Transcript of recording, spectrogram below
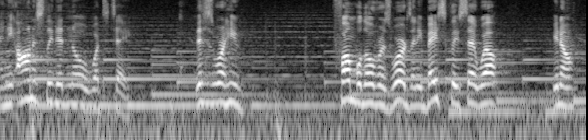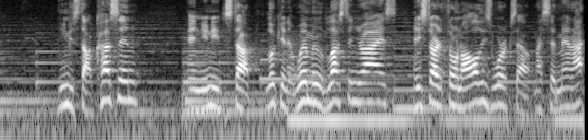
And he honestly didn't know what to take. This is where he fumbled over his words and he basically said, Well, you know, you need to stop cussing. And you need to stop looking at women with lust in your eyes. And he started throwing all these works out. And I said, Man, I,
